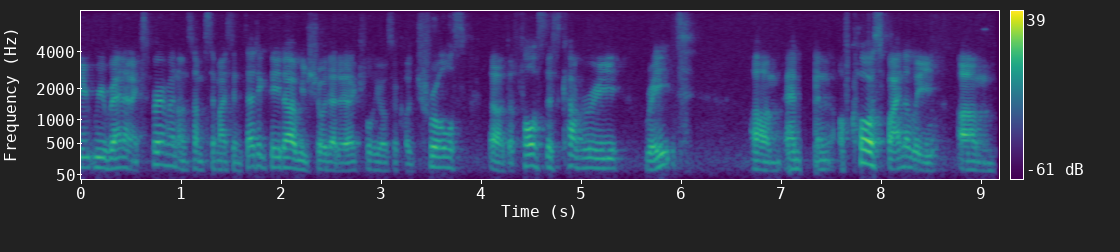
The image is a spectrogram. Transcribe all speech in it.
we, we ran an experiment on some semi-synthetic data. We showed that it actually also controls uh, the false discovery rate. Um, and, and of course, finally, um,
